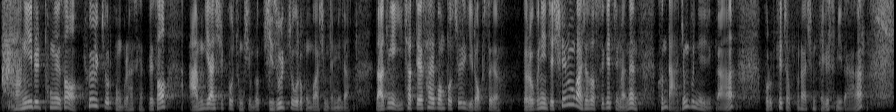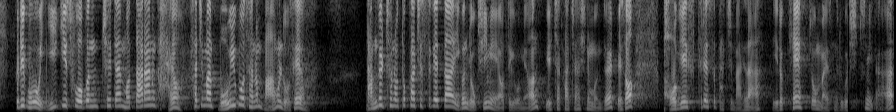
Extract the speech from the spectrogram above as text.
강의를 통해서 효율적으로 공부를 하세요. 그래서 암기하시고 중심으로 기술적으로 공부하시면 됩니다. 나중에 2차 때 사회보험법 쓸 일 없어요. 여러분이 이제 실무 가셔서 쓰겠지만은 그건 나중 분이니까 그렇게 접근하시면 되겠습니다. 그리고 이기 수업은 최대한 뭐 따라는 가요. 하지만 모의고사는 마음을 놓으세요. 남들처럼 똑같이 쓰겠다. 이건 욕심이에요 어떻게 보면. 1차 같이 하시는 분들. 그래서 거기에 스트레스 받지 말라. 이렇게 조금 말씀드리고 싶습니다.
